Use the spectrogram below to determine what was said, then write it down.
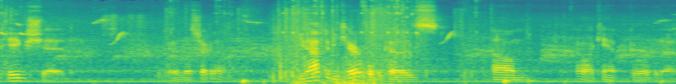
Pig shed. Okay, let's check it out. You have to be careful because um, oh, I can't go over that.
